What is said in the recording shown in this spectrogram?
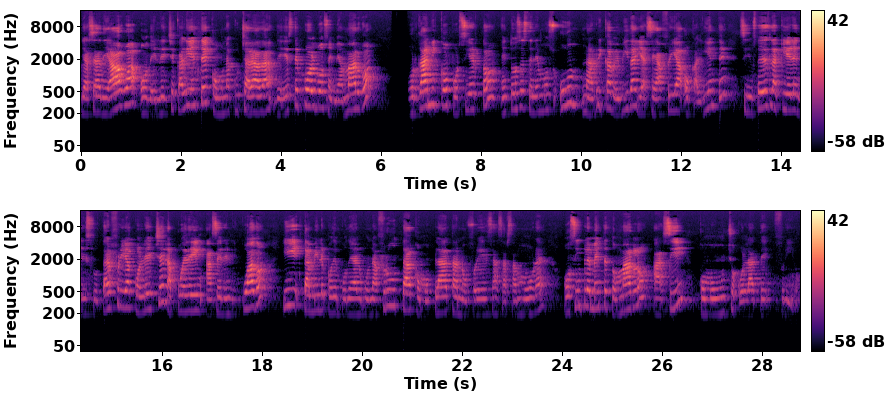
ya sea de agua o de leche caliente, con una cucharada de este polvo semi amargo, orgánico por cierto. Entonces tenemos una rica bebida, ya sea fría o caliente. Si ustedes la quieren disfrutar fría con leche, la pueden hacer en licuado y también le pueden poner alguna fruta como plátano, fresa, zarzamora o simplemente tomarlo así como un chocolate frío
